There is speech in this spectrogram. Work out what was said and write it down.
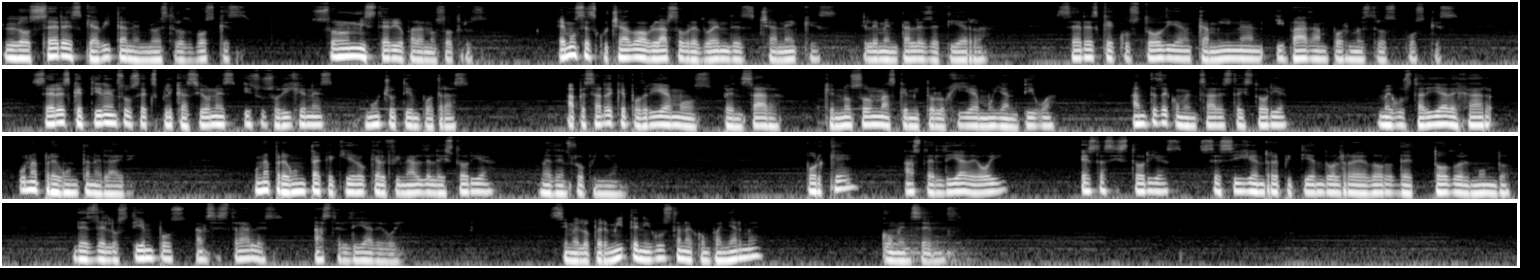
Los seres que habitan en nuestros bosques son un misterio para nosotros. Hemos escuchado hablar sobre duendes, chaneques, elementales de tierra, seres que custodian, caminan y vagan por nuestros bosques, seres que tienen sus explicaciones y sus orígenes mucho tiempo atrás. A pesar de que podríamos pensar que no son más que mitología muy antigua, antes de comenzar esta historia, me gustaría dejar una pregunta en el aire. Una pregunta que quiero que al final de la historia me den su opinión. ¿Por qué hasta el día de hoy estas historias se siguen repitiendo alrededor de todo el mundo, desde los tiempos ancestrales hasta el día de hoy? Si me lo permiten y gustan acompañarme, comencemos.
